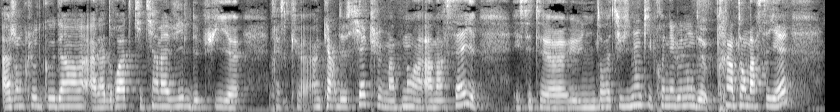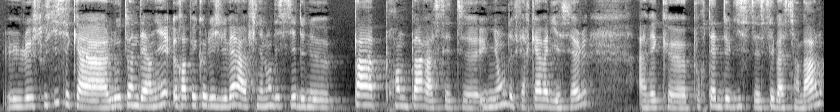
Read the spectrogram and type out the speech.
à Jean-Claude Gaudin, à la droite qui tient la ville depuis euh, presque un quart de siècle maintenant à Marseille. Et c'était euh, une tentative d'union qui prenait le nom de Printemps marseillais. Le souci, c'est qu'à l'automne dernier, Europe Écologie Les Verts a finalement décidé de ne pas prendre part à cette euh, union, de faire cavalier seul, avec pour tête de liste Sébastien Barle.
